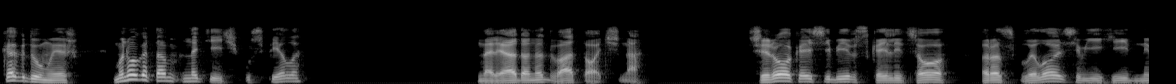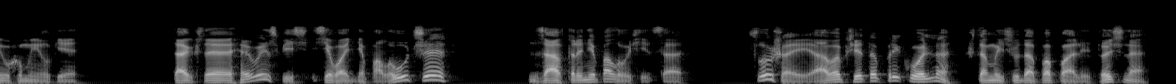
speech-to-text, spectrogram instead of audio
Как думаешь, много там натечь успело? Наряда на два точно. Широкое сибирское лицо расплылось в ехидной ухмылке. Так что выспись сегодня получше, завтра не получится. Слушай, а вообще-то прикольно, что мы сюда попали, точно?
